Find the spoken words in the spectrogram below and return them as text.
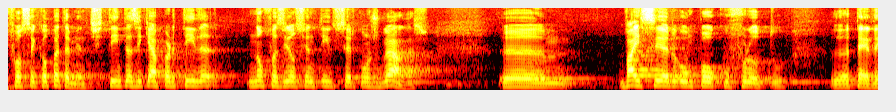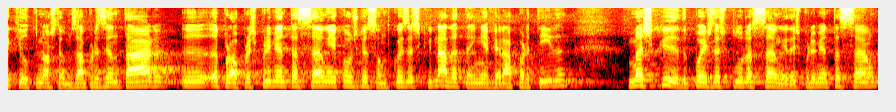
fossem completamente distintas e que à partida não faziam sentido ser conjugadas. vai ser um pouco fruto até daquilo que nós estamos a apresentar, a própria experimentação e a conjugação de coisas que nada têm a ver à partida, mas que depois da exploração e da experimentação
